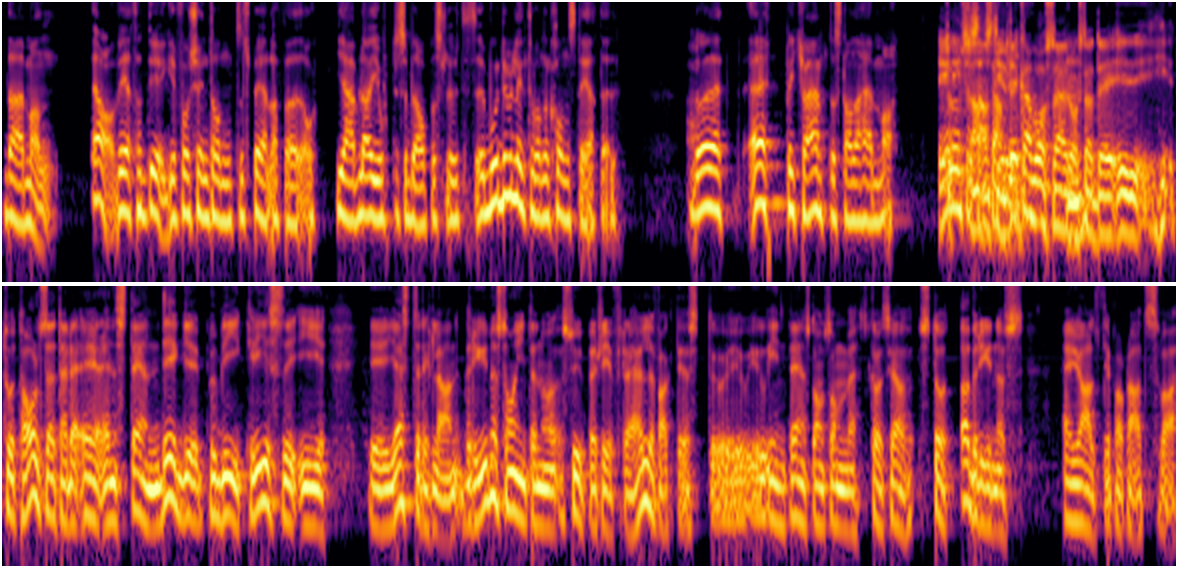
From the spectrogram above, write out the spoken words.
Där man ja, vet att Degerfors inte har något att spela för och jävlar har gjort det så bra på slutet. Så det borde väl inte vara några konstigheter. Då är det rätt, rätt bekvämt att stanna hemma. Det är en intressant Samt- teori. Det kan vara så här också att det är, totalt sett är det en ständig publikkris i i Gästrikland. Brynäs har inte några supersiffror heller faktiskt. Och Inte ens de som ska säga, stöttar Brynäs är ju alltid på plats. Va?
